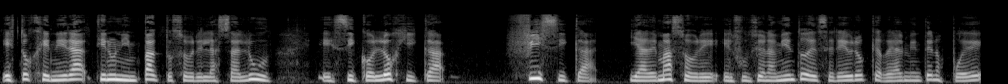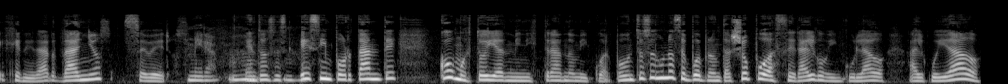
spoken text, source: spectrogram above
esto genera, tiene un impacto sobre la salud eh, psicológica, física y además sobre el funcionamiento del cerebro que realmente nos puede generar daños severos. Mira, entonces es importante cómo estoy administrando mi cuerpo. Entonces uno se puede preguntar, ¿yo puedo hacer algo vinculado al cuidado?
